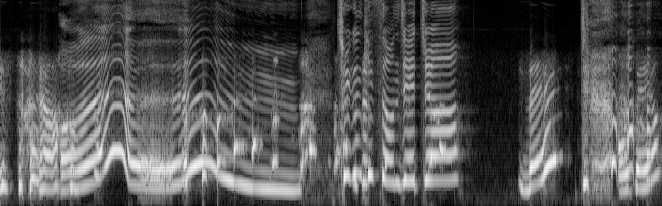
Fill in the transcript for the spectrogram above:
있어요. 어, 최근 키스 언제 했죠? 네? 어제요?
